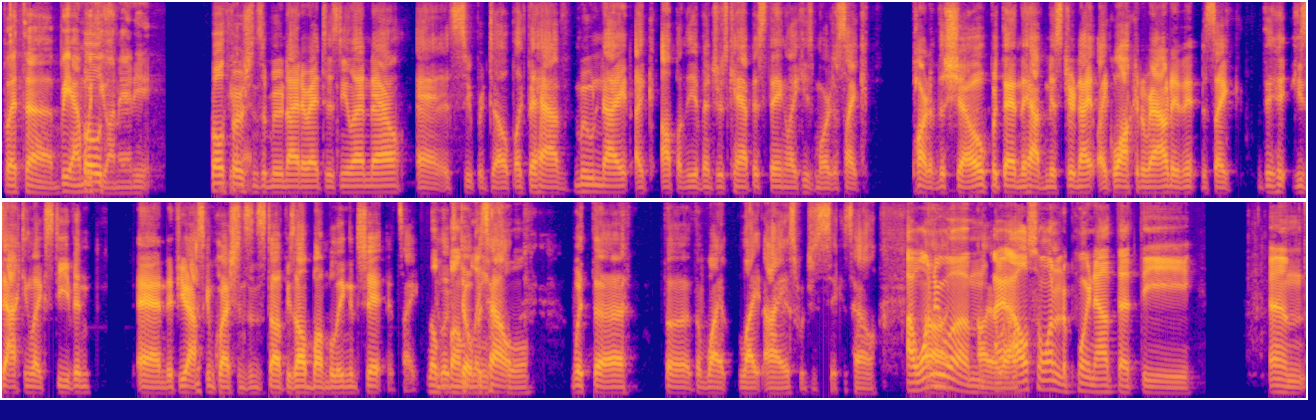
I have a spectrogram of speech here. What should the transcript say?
But uh, but yeah, I'm with you on Andy. Both Yeah. versions of Moon Knight are at Disneyland now, and it's super dope. Like they have Moon Knight like up on the Avengers campus thing, like he's more just like part of the show. But then they have Mister Knight like walking around, and it, it's like the, he's acting like Steven. And if you ask him questions and stuff, he's all bumbling and shit. It's like looks dope as hell fool. with the the the white light eyes, which is sick as hell. I want to. uh, Um, I also wanted to point out that the, um,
